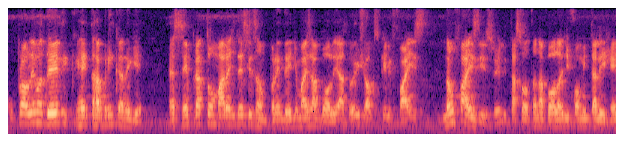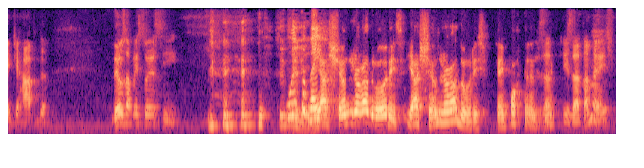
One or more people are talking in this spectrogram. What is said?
o problema dele, que a gente tava brincando aqui, é sempre a tomada de decisão, prender demais a bola. E há dois jogos que ele faz, não faz isso. Ele tá soltando a bola de forma inteligente, rápida. Deus abençoe assim. Muito bem. E achando jogadores, e achando jogadores, que é importante. Exa né? Exatamente.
